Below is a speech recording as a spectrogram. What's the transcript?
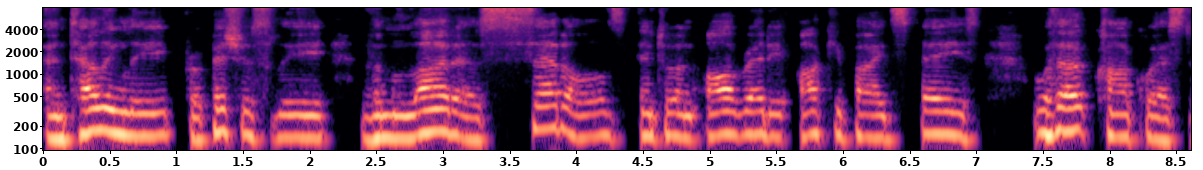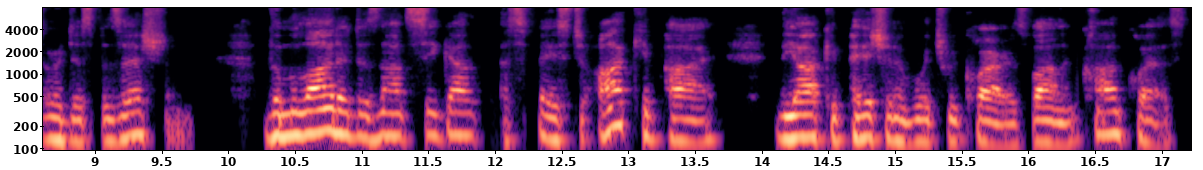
And tellingly, propitiously, the moolaadé settles into an already occupied space without conquest or dispossession. The moolaadé does not seek out a space to occupy, the occupation of which requires violent conquest.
